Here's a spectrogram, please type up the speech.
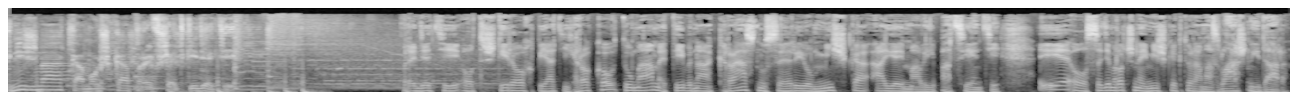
Knižná kamoška pre všetky deti. Pre deti od 4-5 rokov tu máme tip na krásnu sériu Myška a jej malí pacienti. Je o 7-ročnej myške, ktorá má zvláštny dar.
